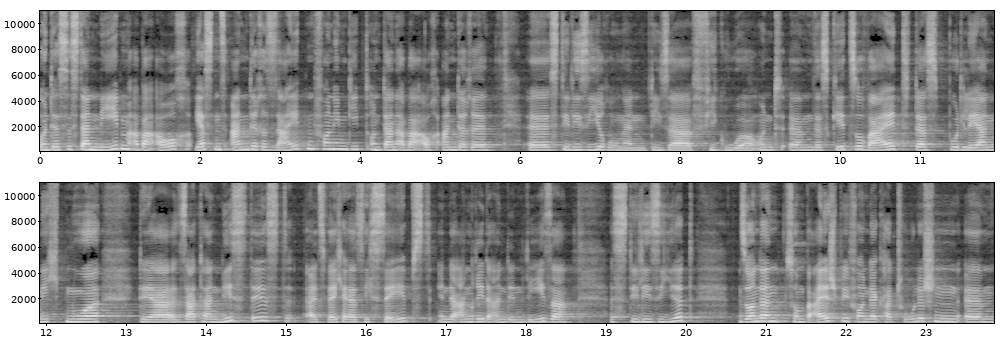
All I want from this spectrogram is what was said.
Und dass es daneben aber auch erstens andere Seiten von ihm gibt und dann aber auch andere äh, Stilisierungen dieser Figur. Und ähm, das geht so weit, dass Baudelaire nicht nur der Satanist ist, als welcher er sich selbst in der Anrede an den Leser stilisiert, sondern zum Beispiel von der katholischen ähm,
